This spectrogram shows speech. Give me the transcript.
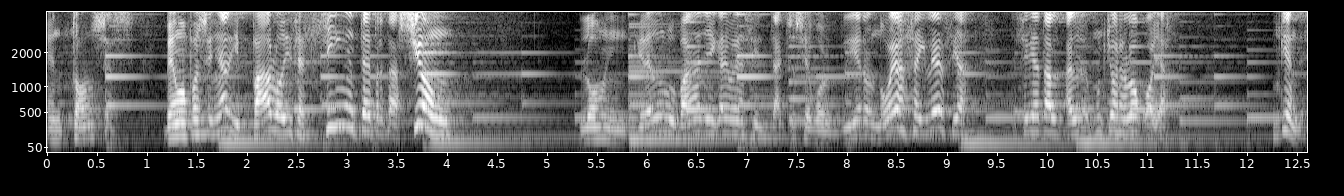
Entonces, Vemos por señal y Pablo dice, sin interpretación, los incrédulos van a llegar y van a decir, tacho, se volvieron, no veas a esa iglesia, ese día está mucho reloj allá. ¿Entiendes?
